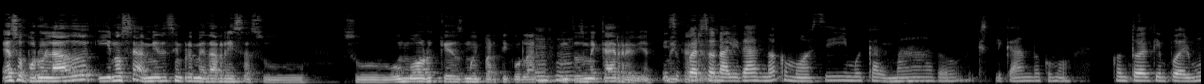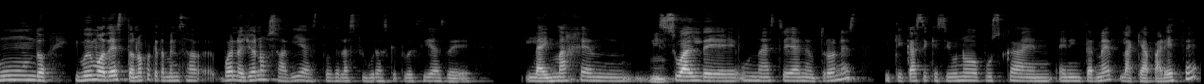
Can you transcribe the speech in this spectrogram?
eso por un lado, y no sé, a mí siempre me da risa su, su humor que es muy particular. Entonces me cae re bien. Y su personalidad, ¿no? Como así, muy calmado, explicando como con todo el tiempo del mundo y muy modesto, ¿no? Porque también, bueno, yo no sabía esto de las figuras que tú decías de la imagen visual de una estrella de neutrones y que casi que si uno busca en, en internet, la que aparece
